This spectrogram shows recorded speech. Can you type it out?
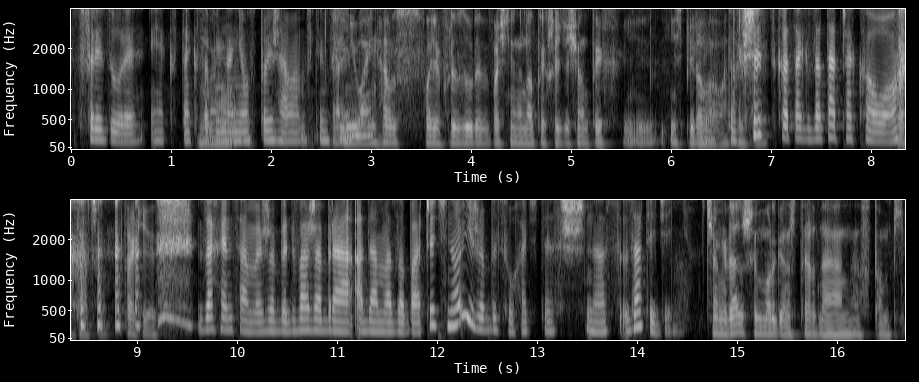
z fryzury, jak tak sobie No. na nią spojrzałam w tym Amy filmie. Winehouse swoje fryzury właśnie na latach 60. i- inspirowała. Więc to Także wszystko tak zatacza koło. Zatacza. Tak jest. Zachęcamy, żeby dwa żebra Adama zobaczyć, no i żeby słuchać też nas za tydzień. Ciąg dalszy Morgensterna nastąpi.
